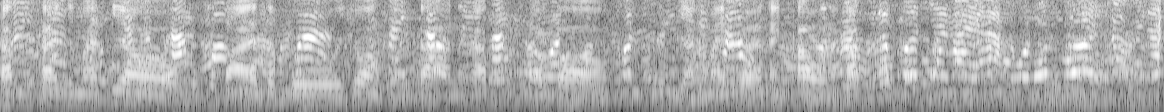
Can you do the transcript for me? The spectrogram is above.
ครับใครจะมาเที่ยวสายตะปูช่วงสงการนะครับ แล้วก็ยังไม่เปิดให้เข้านะครับแล้วเปิดไปไหนล่ะคนเข้าไม่ได้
